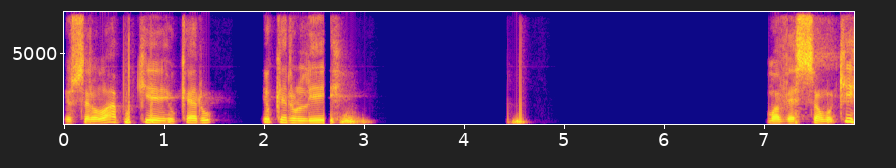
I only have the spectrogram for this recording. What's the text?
meu celular, porque eu quero, eu quero ler uma versão aqui.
